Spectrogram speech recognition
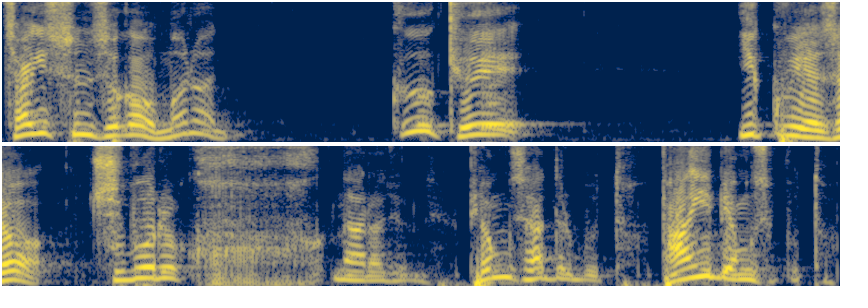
자기 순서가 오면은 그 교회 입구에서 주보를 콕 나눠주는 병사들부터 방위병수부터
